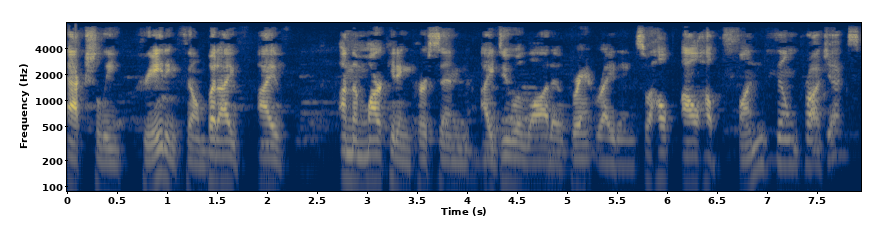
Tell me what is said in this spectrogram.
actually creating film, but I I've I'm the marketing person. I do a lot of grant writing, so help I'll help fund film projects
